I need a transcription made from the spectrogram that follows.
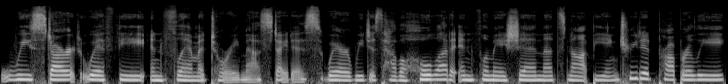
we start with the inflammatory mastitis, where we just have a whole lot of inflammation that's not being treated properly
